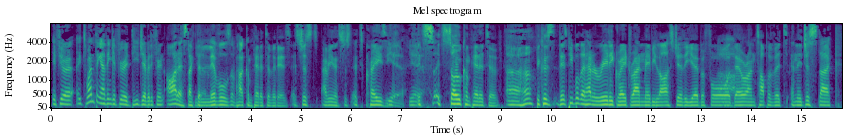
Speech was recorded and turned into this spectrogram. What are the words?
if you're it's one thing I think if you're a DJ but if you're an artist like the Yeah. levels of how competitive it is it's just I mean it's just it's crazy. Yeah, yeah. It's it's so competitive Uh huh. because there's people that had a really great run maybe last year the year before Ah. they were on top of it and they're just like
